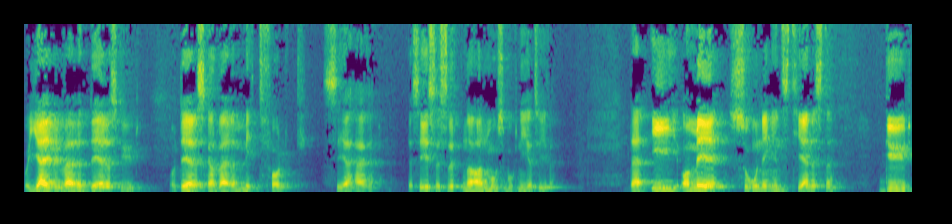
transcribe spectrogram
og jeg vil være deres Gud, og dere skal være mitt folk, sier Herren. Det sies ved slutten av 2. Mosebok 29. Det er i og med soningens tjeneste Gud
